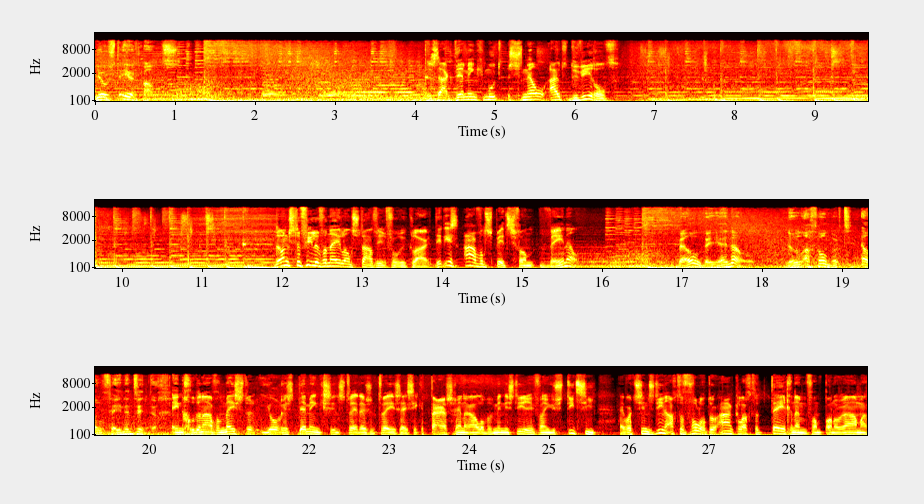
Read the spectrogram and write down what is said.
Joost Eerdmans. De zaak Demming moet snel uit de wereld. De langste file van Nederland staat weer voor u klaar. Dit is Avondspits van WNL. Bel WNL 0800 1121. Een goedenavond, meester Joris Demming. Sinds 2002 is hij secretaris-generaal op het ministerie van Justitie. Hij wordt sindsdien achtervolgd door aanklachten tegen hem... van Panorama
